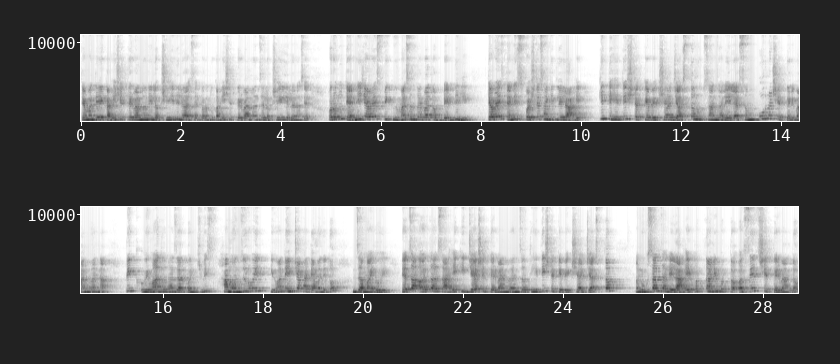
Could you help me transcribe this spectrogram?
त्यामध्ये काही शेतकरी बांधवांनी लक्षही दिलं असेल परंतु काही शेतकरी बांधवांचं लक्षही गेलं नसेल. परंतु त्यांनी ज्यावेळेस पीक विमा संदर्भात अपडेट दिली त्यावेळेस त्यांनी स्पष्ट सांगितलेलं आहे की तेहतीस टक्क्यापेक्षा जास्त नुकसान झालेल्या संपूर्ण शेतकरी बांधवांना पीक विमा दोन हजार पंचवीस हा मंजूर होईल किंवा त्यांच्या खात्यामध्ये तो जमाही होईल. याचा अर्थ असा आहे की ज्या शेतकरी बांधवांचं तेहतीस टक्केपेक्षा जास्त नुकसान झालेलं आहे फक्त आणि फक्त असेच शेतकरी बांधव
